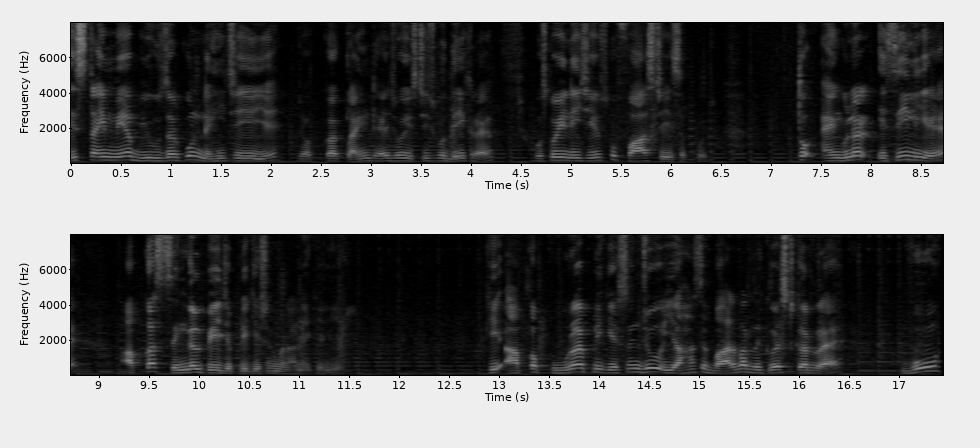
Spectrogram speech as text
इस टाइम में अब यूज़र को नहीं चाहिए ये, जो आपका क्लाइंट है, जो इस चीज़ को देख रहा है, उसको ये नहीं चाहिए, उसको फास्ट चाहिए सब कुछ। तो एंगुलर इसीलिए है आपका सिंगल पेज एप्लीकेशन बनाने के लिए। कि आपका पूरा एप्लीकेशन जो यहाँ से बार बार रिक्वेस्ट कर रहा है, वो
